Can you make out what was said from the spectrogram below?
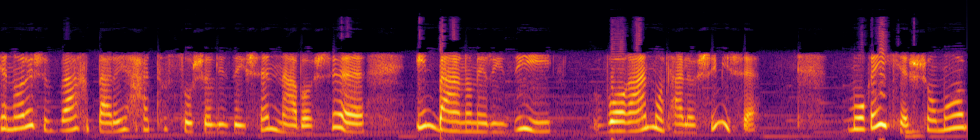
کنارش وقت برای حتی سوشالیزیشن نباشه این برنامه ریزی واقعا متلاشی میشه. موقعی که شما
